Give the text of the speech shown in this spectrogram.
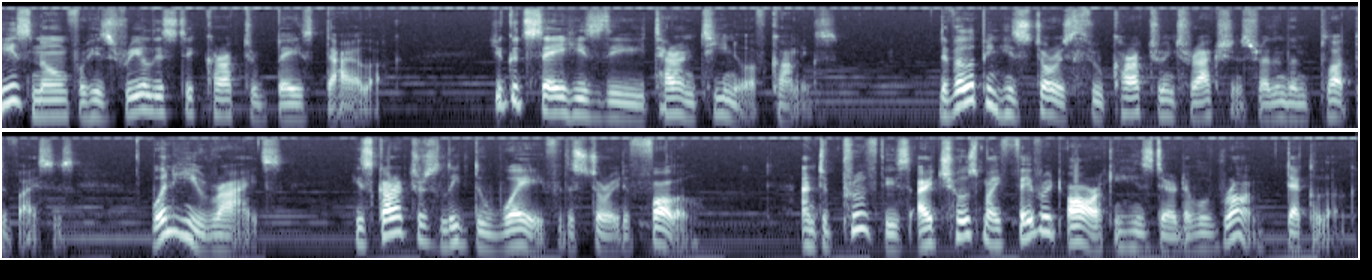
He is known for his realistic character based dialogue. You could say he's the Tarantino of comics, developing his stories through character interactions rather than plot devices. When he writes, his characters lead the way for the story to follow. And to prove this, I chose my favorite arc in his Daredevil run, Decalogue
